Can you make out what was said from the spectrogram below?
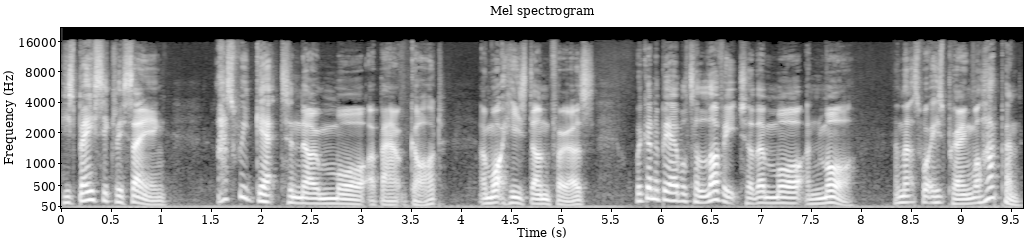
He's basically saying, as we get to know more about God and what He's done for us, we're going to be able to love each other more and more. And that's what He's praying will happen.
